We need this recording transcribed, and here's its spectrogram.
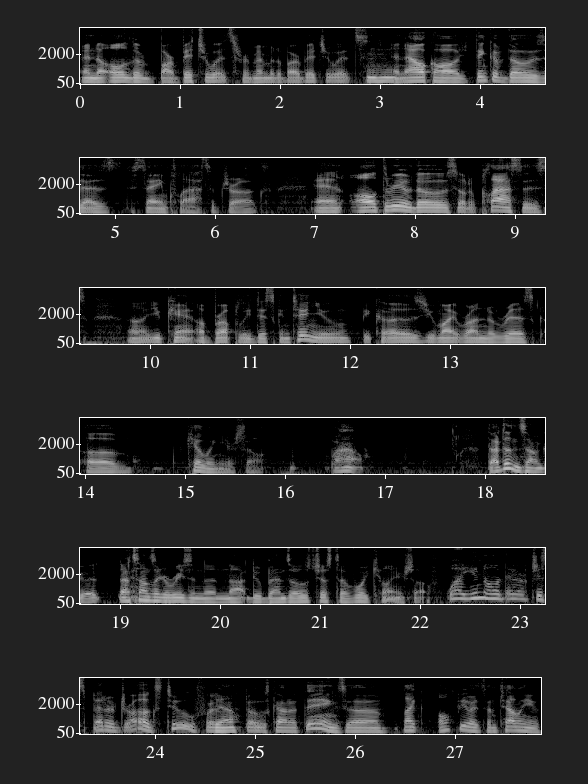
and the older barbiturates. Remember the barbiturates Mhm. and alcohol. You think of those as the same class of drugs, and all three of those sort of classes, uh, you can't abruptly discontinue because you might run the risk of killing yourself. Wow. That doesn't sound good. That sounds like a reason to not do benzos just to avoid killing yourself. Well, you know, there are just better drugs too for Yeah. those kind of things. Um, like opioids, I'm telling you,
